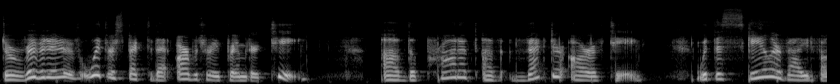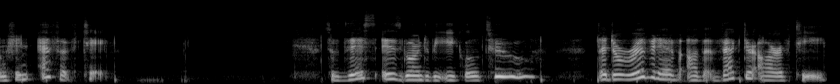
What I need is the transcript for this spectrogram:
derivative with respect to that arbitrary parameter t of the product of vector r of t with the scalar valued function f of t. So this is going to be equal to the derivative of vector r of t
